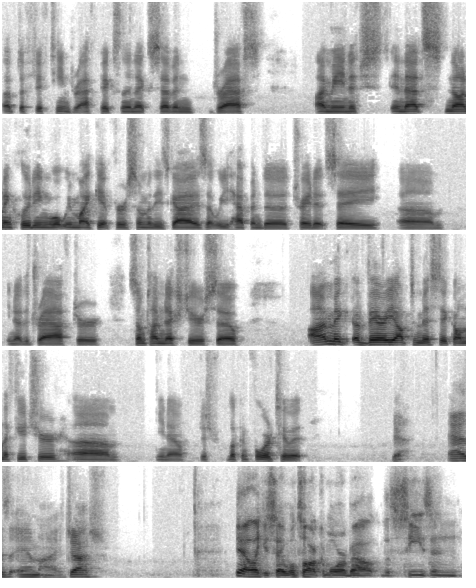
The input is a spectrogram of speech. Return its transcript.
up to 15 draft picks in the next seven drafts. I mean, it's and that's not including what we might get for some of these guys that we happen to trade at, say, um, you know, the draft or sometime next year. So I'm a very optimistic on the future. Um, you know, just looking forward to it. As am I. Josh. Yeah, like you said, we'll talk more about the season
